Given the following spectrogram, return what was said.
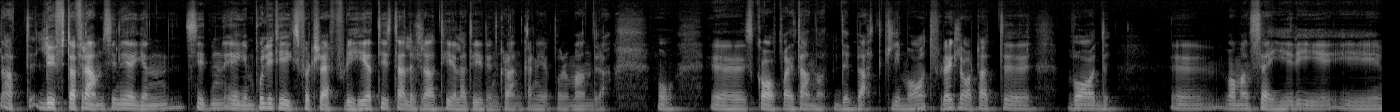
att lyfta fram sin egen, sin egen politiks förträfflighet istället för att hela tiden klanka ner på de andra. Och eh, skapa ett annat debattklimat. För det är klart att eh, vad, eh, vad man säger i, i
